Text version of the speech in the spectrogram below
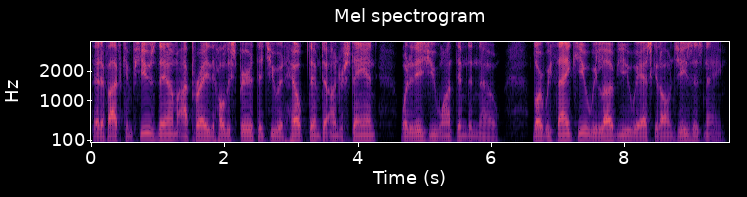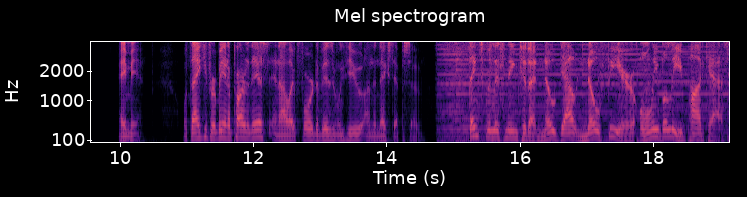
that if I've confused them, I pray the Holy Spirit that you would help them to understand what it is you want them to know. Lord, we thank you. We love you. We ask it all in Jesus' name. Amen. Well, thank you for being a part of this, and I look forward to visiting with you on the next episode. Thanks for listening to the No Doubt, No Fear, Only Believe podcast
